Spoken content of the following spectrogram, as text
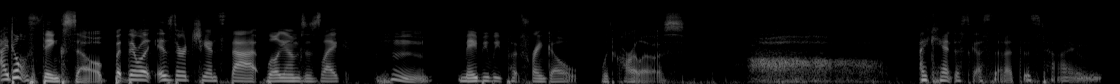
I don't think so, but they were like, is there a chance that Williams is like, hmm, maybe we put Franco with Carlos? I can't discuss that at this time.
